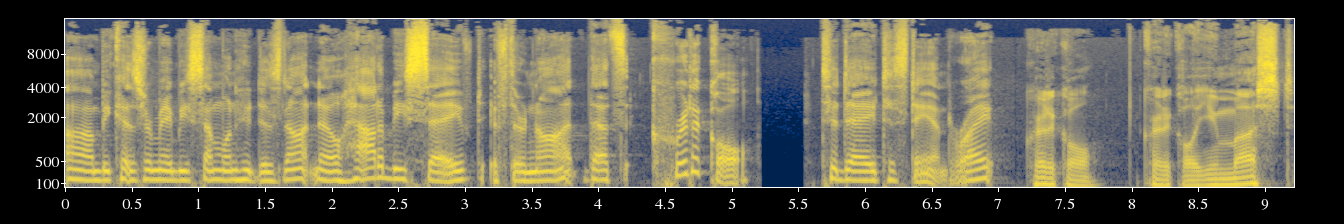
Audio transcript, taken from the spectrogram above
um, because there may be someone who does not know how to be saved. If they're not, that's critical today to stand, right? Critical critical. You must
